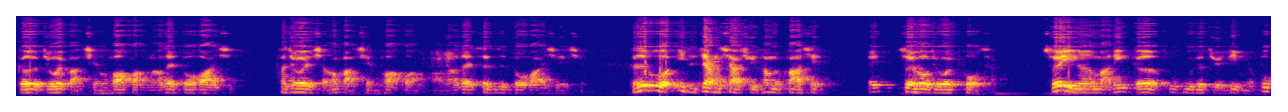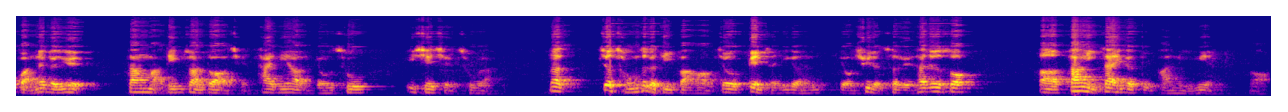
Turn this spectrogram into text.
格尔就会把钱花光，然后再多花一些，他就会想要把钱花光啊，然后再甚至多花一些钱。可是如果一直这样下去，他们发现，哎，最后就会破产。所以呢，马丁格尔夫妇就决定了，不管那个月当马丁赚多少钱，他一定要留出一些钱出来。那就从这个地方哦，就变成一个很有趣的策略。他就是说，呃，当你在一个赌盘里面哦，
